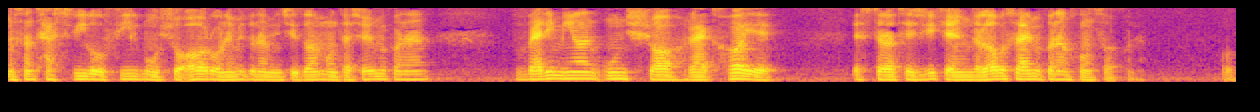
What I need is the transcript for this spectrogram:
مثلا تصویر و فیلم و شعار و نمی‌دونم این چیزها هم منتشر می‌کنن ولی میان اون شاهرک های استراتژی که انقلاب رو سعی می‌کنن خونسا کنن. خب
